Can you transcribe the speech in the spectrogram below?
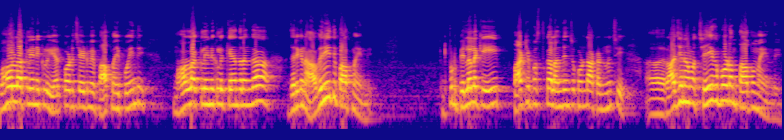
మొహల్లా క్లినిక్లు ఏర్పాటు చేయడమే పాపమైపోయింది. మొహల్లా క్లినిక్ల కేంద్రంగా జరిగిన అవినీతి పాపమైంది. ఇప్పుడు పిల్లలకి పాఠ్య పుస్తకాలు అందించకుండా అక్కడి నుంచి రాజీనామా చేయకపోవడం పాపమైంది.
